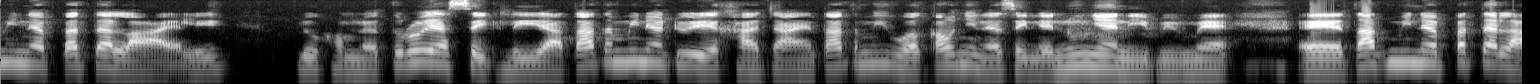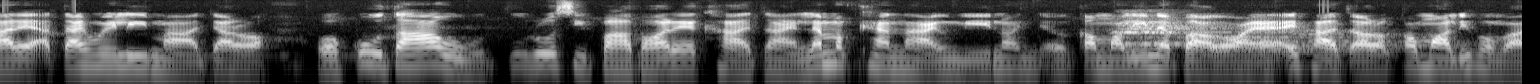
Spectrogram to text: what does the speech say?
မီနဲ့ပတ်သက်လာရလေလို့ခေါမလဲသူတို့ရဲ့စိတ်ကလေးကတာသမီနဲ့တွေ့တဲ့ခါကျရင်တာသမီကကောင်းကျင်တဲ့စိတ်နဲ့နုညံ့နေပြီမဲ့အဲတာသမီနဲ့ပတ်သက်လာတဲ့အတိုင်းဝဲလေးမှာကြတော့ဟိုကိုသားကိုသူတို့စီပါသွားတဲ့ခါကျရင်လက်မခံနိုင်ဘူးလေနော်ကောင်မလေးနဲ့ပါသွားရင်အဲ့ခါကျတော့ကောင်မလေးပေါ်မှာ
